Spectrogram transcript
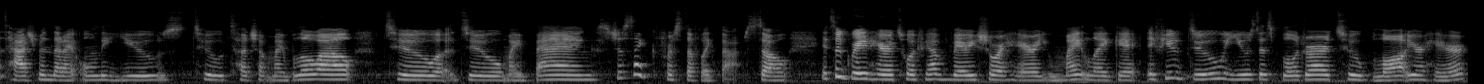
attachment that i only use to touch up my blowout to do my bangs, just like for stuff like that. So it's a great hair tool. If you have very short hair, you might like it. If you do use this blow dryer to blow out your hair,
